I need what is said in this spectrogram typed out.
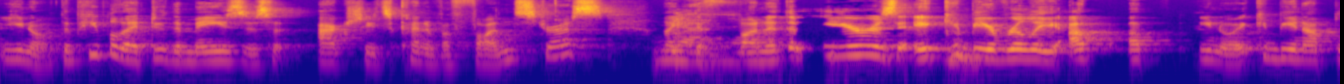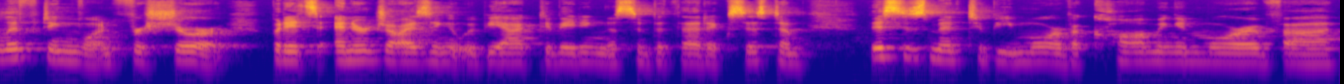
you know the people that do the mazes actually it's kind of a fun stress like Yeah, the yeah. fun of the fear is it can be a really up up you know it can be an uplifting one for sure but it's energizing it would be activating the sympathetic system this is meant to be more of a calming and more of a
